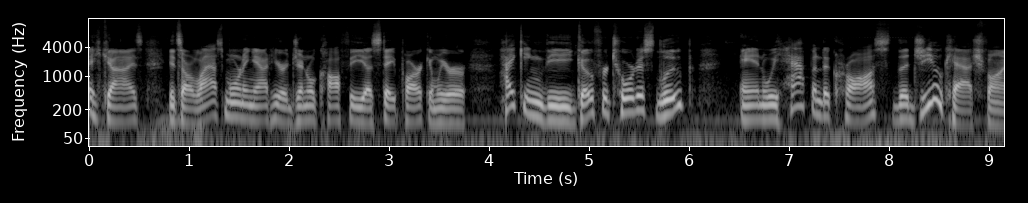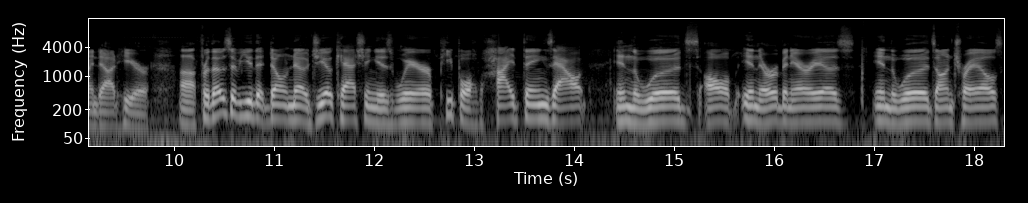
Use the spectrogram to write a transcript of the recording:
Hey guys, it's our last morning out here at General Coffee uh, State Park and we were hiking the Gopher Tortoise Loop and we happened across the geocache find out here. Uh, for those of you that don't know, geocaching is where people hide things out in the woods, all in the urban areas, in the woods, on trails,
